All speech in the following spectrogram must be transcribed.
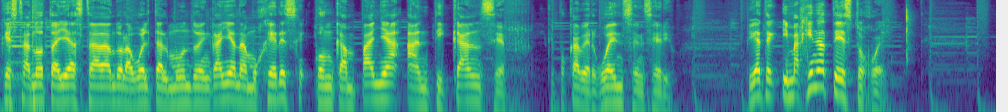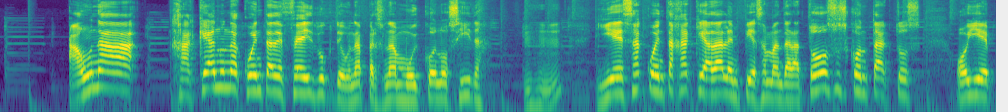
que esta nota ya está dando la vuelta al mundo. Engañan a mujeres con campaña anticáncer. Qué poca vergüenza, en serio. Fíjate, imagínate esto, Joel. A una. hackean una cuenta de Facebook de una persona muy conocida. Y esa cuenta hackeada la empieza a mandar a todos sus contactos. Oye,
